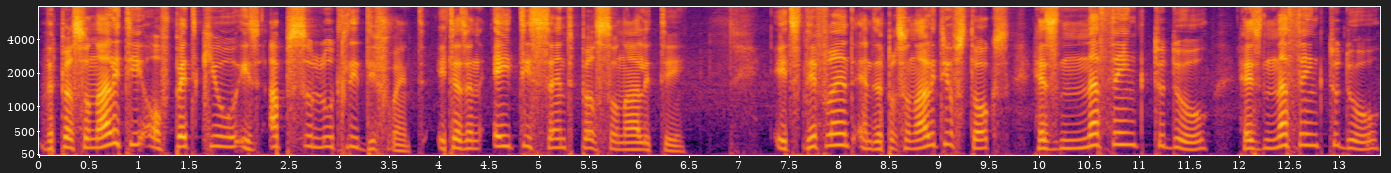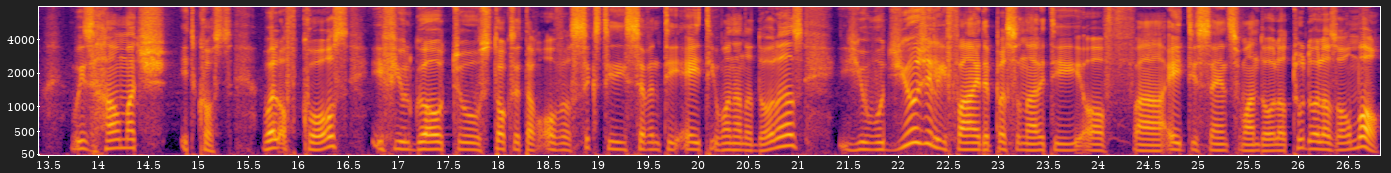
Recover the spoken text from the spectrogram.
the personality of PetQ is absolutely different. It has an 80 cent personality. It's different and the personality of stocks has nothing to do has nothing to do with how much it costs. Well, of course, if you go to stocks that are over 60, 70, 80, 100 dollars, you would usually find a personality of uh, 80 cents, 1 dollar, 2 dollars or more.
